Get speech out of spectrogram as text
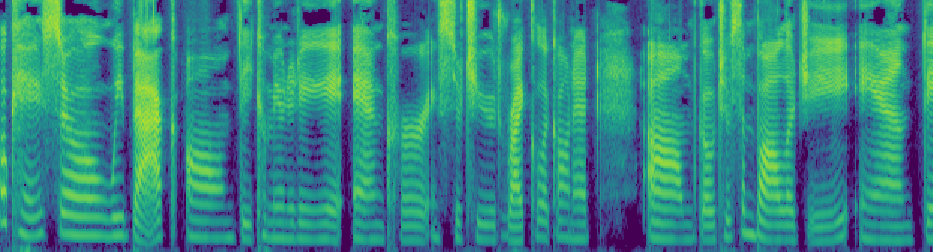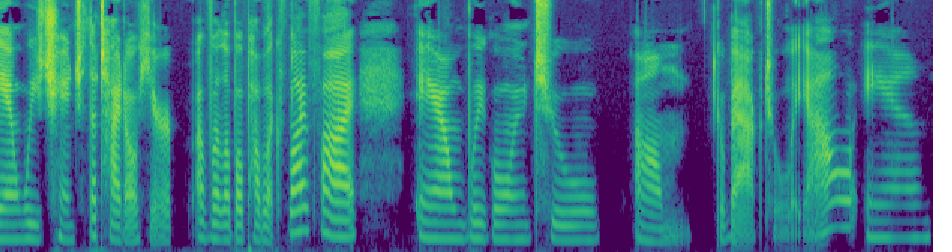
Okay, so we back on the Community Anchor Institute, right click on it, um, go to symbology, and then we change the title here, available public Wi-Fi, and we're going to um, go back to layout and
